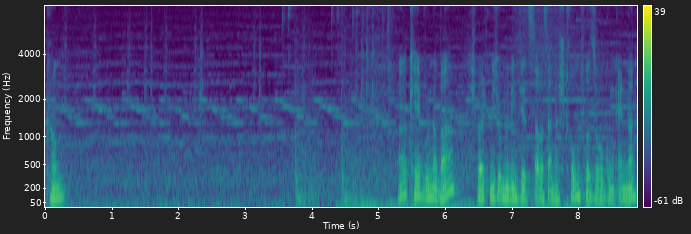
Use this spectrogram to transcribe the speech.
Na komm. Okay, wunderbar. Ich wollte nicht unbedingt jetzt da was an der Stromversorgung ändern.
